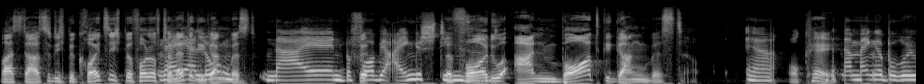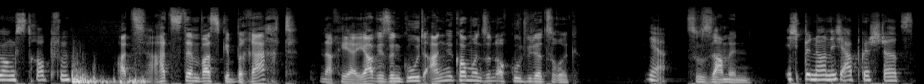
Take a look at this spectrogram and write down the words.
Was, da hast du dich bekreuzigt, bevor du auf Toilette Naja, gegangen Lungen. bist? Nein, bevor wir eingestiegen Bevor sind. du an Bord gegangen bist. Ja. Okay. Mit einer Menge Beruhigungstropfen. Hat's, hat's denn was gebracht nachher? Ja, wir sind gut angekommen und sind auch gut wieder zurück. Ja. Zusammen. Ich bin noch nicht abgestürzt.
